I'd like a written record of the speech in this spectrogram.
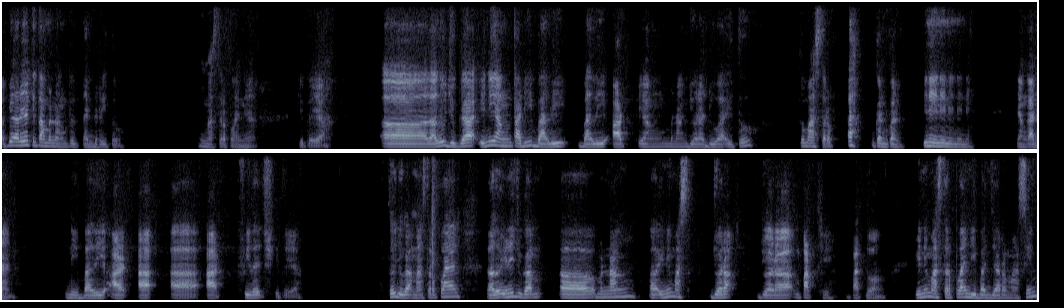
tapi akhirnya kita menang tender itu. Ini master plan-nya gitu ya. Uh, lalu juga ini yang tadi Bali Bali Art yang menang juara dua itu itu master ah bukan bukan. Ini ini ini ini yang kanan. Ini Bali Art uh, uh, Art Village gitu ya. Itu juga master plan. Lalu ini juga uh, menang uh, ini mas juara juara empat sih empat doang. Ini master plan di Banjarmasin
